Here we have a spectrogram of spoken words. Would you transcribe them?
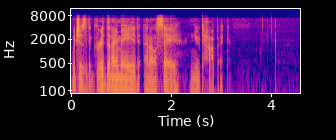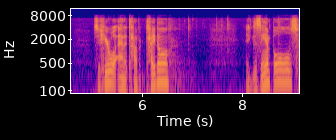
which is the grid that I made, and I'll say new topic. So here we'll add a topic title, examples,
